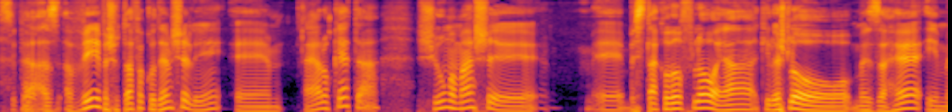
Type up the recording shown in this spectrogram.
סיפור. אז אביב, השותף הקודם שלי, אה, היה לו קטע שהוא ממש... אה, ב-Stack Overflow היה, כאילו יש לו מזהה עם,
